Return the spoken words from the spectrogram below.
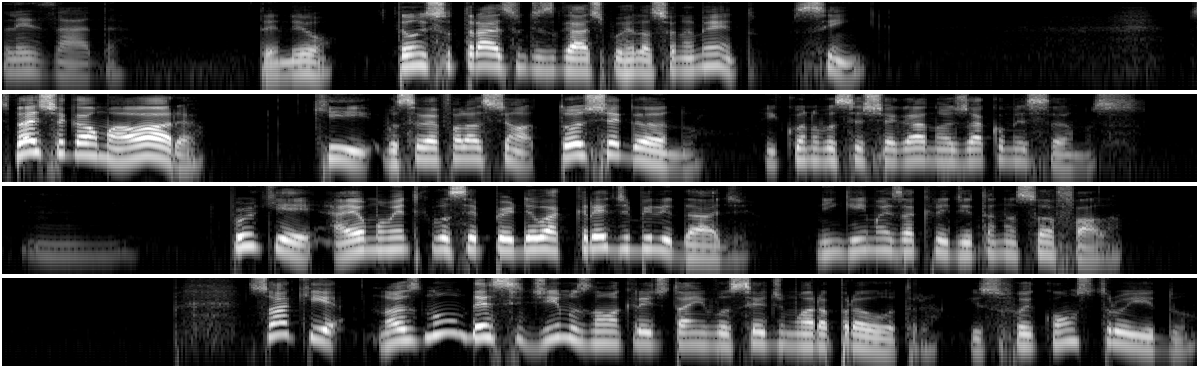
Lesada. Entendeu? Então isso traz um desgaste para o relacionamento? Sim. Vai chegar uma hora que você vai falar assim, ó, tô chegando. E quando você chegar, nós já começamos. Hum, Por quê? Aí é o momento que você perdeu a credibilidade. Ninguém mais acredita na sua fala. Só que nós não decidimos não acreditar em você de uma hora para outra. Isso foi construído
